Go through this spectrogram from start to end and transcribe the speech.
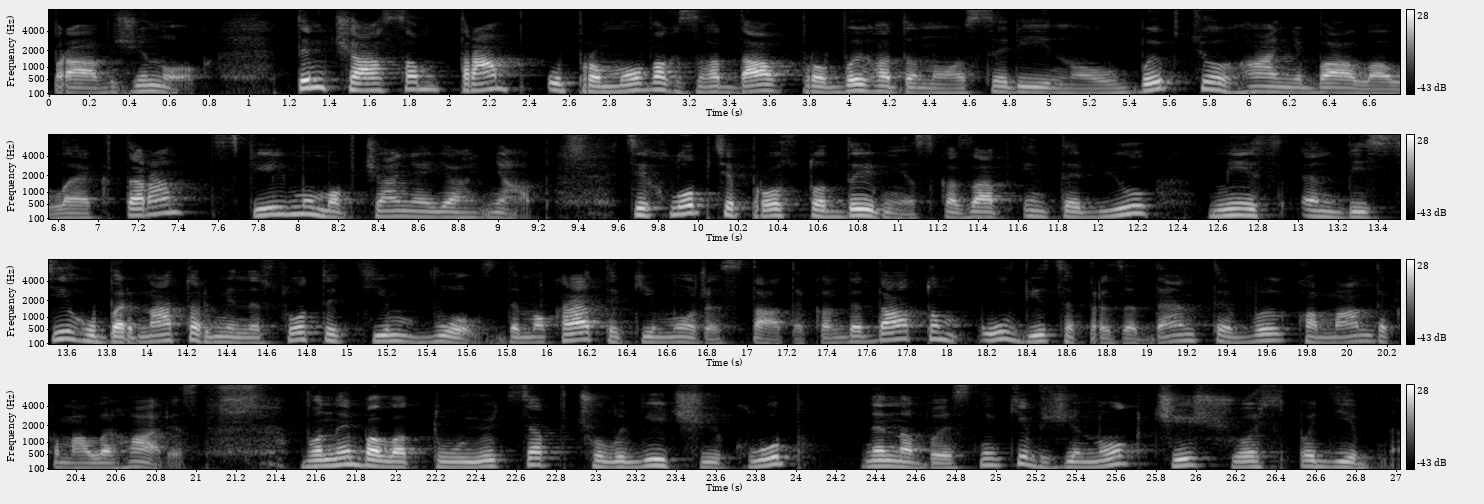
прав жінок. Тим часом Трамп у промовах згадав про вигаданого серійного вбивцю Ганнібала Лектера з фільму Мовчання ягнят. Ці хлопці просто дивні, сказав інтерв'ю міс NBC губернатор Міннесоти Тім Волс, демократ, який може стати кандидатом у віце-президенти в команди Камали Гарріс. Вони балотуються в чоловічий клуб ненависників, жінок чи щось подібне.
